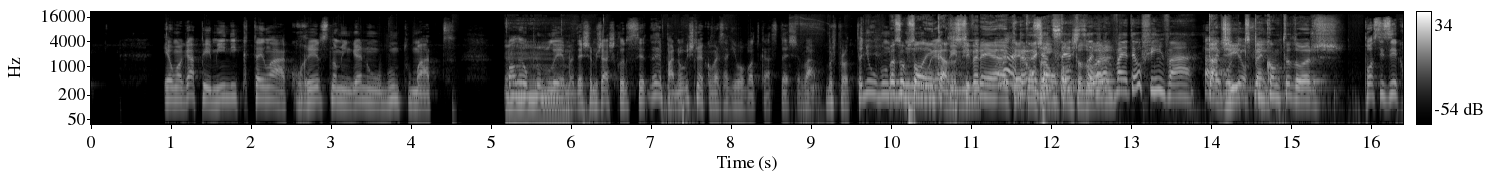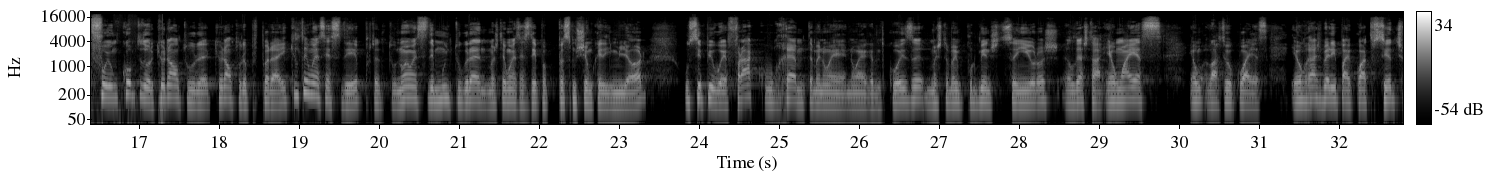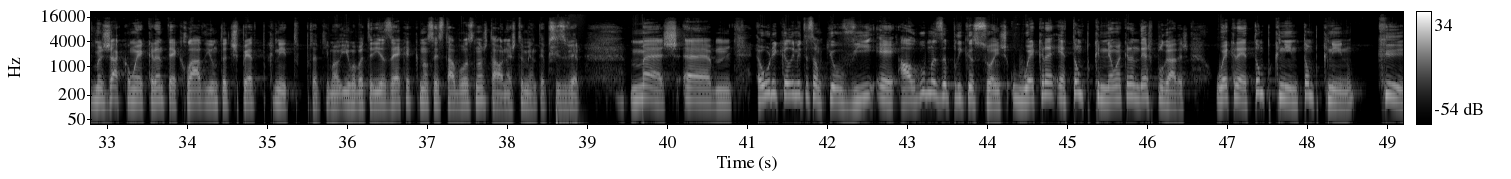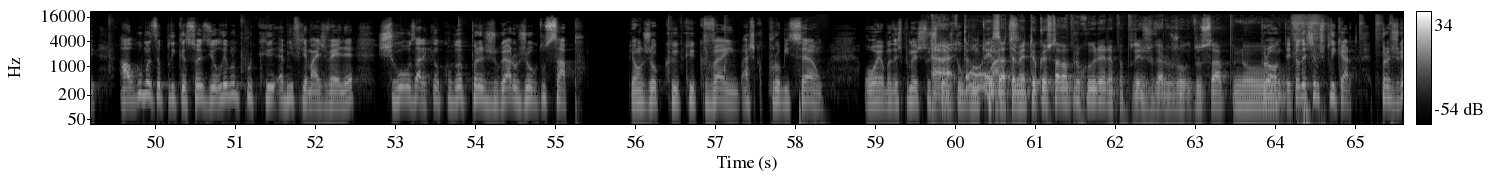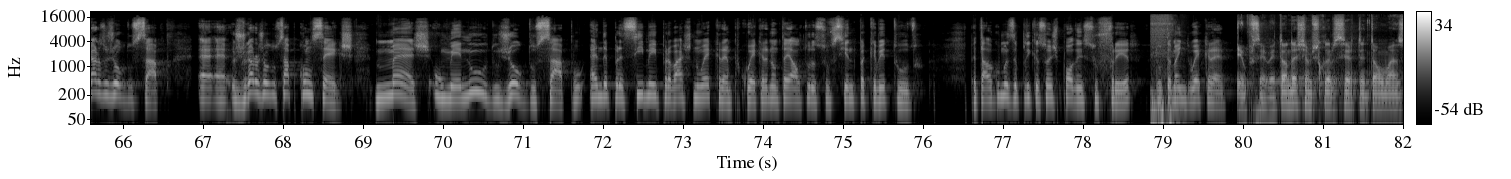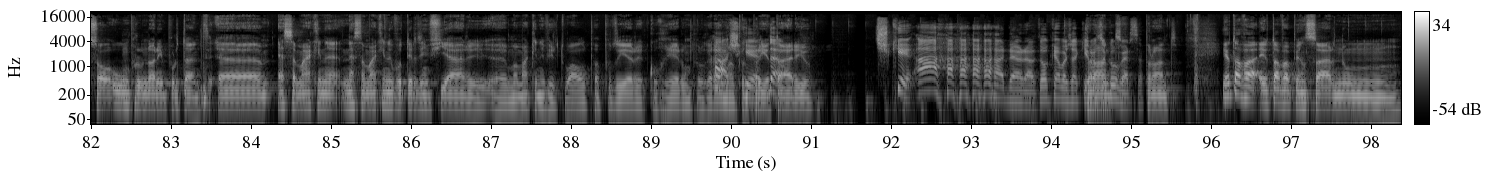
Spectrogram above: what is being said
é um HP Mini que tem lá a correr, se não me engano, um Ubuntu Mate. Qual é o hum. problema? Deixa-me já esclarecer. Epá, não, isto não é conversa aqui para o podcast, deixa, vá. Mas pronto, tenho o Ubuntu Mas o pessoal um em casa, se estiverem a, querer comprar um computador. Agora vai até o fim, vá. Está ah, dito, tem computadores. Posso dizer que foi um computador que eu na altura, que eu na altura preparei. Aquilo tem um SSD, portanto, não é um SSD muito grande, mas tem um SSD para, para se mexer um bocadinho melhor. O CPU é fraco, o RAM também não é, não é grande coisa, mas também por menos de 100 euros, aliás está, é um AS, é um, lá estou eu com o AS, é um Raspberry Pi 400, mas já com um ecrã, teclado e um touchpad pequenito, portanto, e uma, e uma bateria Zeca que não sei se está boa se não está, honestamente, é preciso ver. Mas um, a única limitação que eu vi é algumas aplicações, o ecrã é tão pequenino, é um ecrã de 10 polegadas, o ecrã é tão pequenino, tão pequenino, que algumas aplicações, e eu lembro-me porque a minha filha mais velha chegou a usar aquele computador para jogar o jogo do sapo. Que é um jogo que, que, que vem, acho que por omissão, ou é uma das primeiras sugestões Ah, do então, Ultimate. exatamente o que eu estava a procurar, era para poder jogar o jogo do sapo no. Pronto, então deixa-me explicar-te. Para jogares o jogo do sapo, ah, ah, jogar o jogo do sapo consegues, mas o menu do jogo do sapo anda para cima e para baixo no ecrã, porque o ecrã não tem a altura suficiente para caber tudo. Portanto, algumas aplicações podem sofrer do tamanho do ecrã. Eu percebo. Então deixa-me esclarecer-te então só um pormenor importante. Ah, essa máquina, nessa máquina vou ter de enfiar ah, uma máquina virtual para poder correr um programa Ah, proprietário. Esque... Ah, não, não, então acaba já aqui a nossa conversa. Pronto. Eu estava eu estava a pensar num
